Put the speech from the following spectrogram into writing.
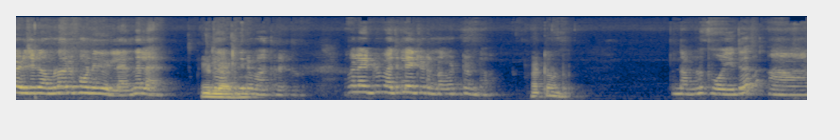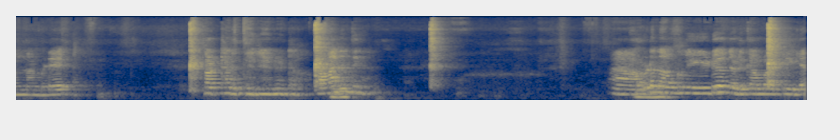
മേടിച്ചിട്ട് നമ്മുടെ ഒരു ഫോണിലും ഇല്ല എന്നല്ലേ? ഇതിന് മാത്രമേ ഉള്ളൂ. ലൈറ്റ് മറ്റേ ലൈറ്റ് ഇടണോ? വെട്ടുണ്ടോ? കേട്ടോണ്ട് നമ്മൾ പോയത് നമ്മുടെ തൊട്ടടുത്ത് തന്നെയാണ് കേട്ടോ പാലെന്തിനാ ആ അവിടെ നമുക്ക് വീഡിയോ ഒന്നും എടുക്കാൻ പറ്റിയില്ല.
